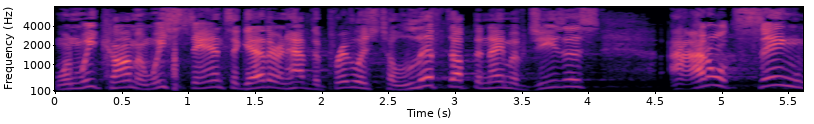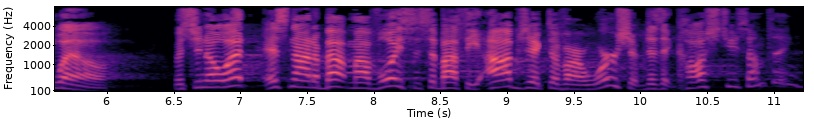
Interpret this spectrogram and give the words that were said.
when we come and we stand together and have the privilege to lift up the name of Jesus, I don't sing well. But you know what? It's not about my voice, it's about the object of our worship. Does it cost you something?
